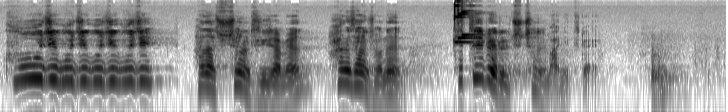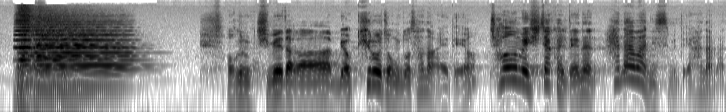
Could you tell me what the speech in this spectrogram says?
굳이 굳이 굳이 굳이 하나 추천을 드리자면 항상 저는 캐틀벨을 추천을 많이 드려요 어 그럼 집에다가 몇 킬로 정도 사놔야 돼요? 처음에 시작할 때는 하나만 있으면 돼요 하나만.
